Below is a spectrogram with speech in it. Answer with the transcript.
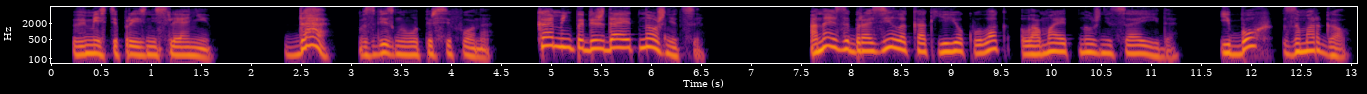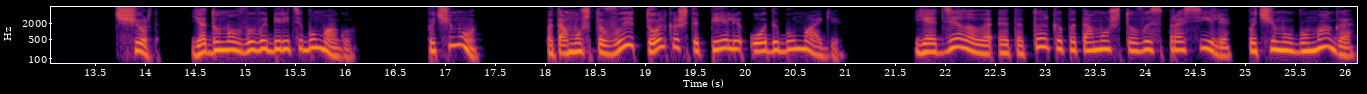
— вместе произнесли они. «Да!» — взвизгнула Персефона. «Камень побеждает ножницы!» Она изобразила, как ее кулак ломает ножницы Аида. И бог заморгал. «Черт, я думал, вы выберете бумагу». «Почему?» «Потому что вы только что пели оды бумаги». «Я делала это только потому, что вы спросили, почему бумага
